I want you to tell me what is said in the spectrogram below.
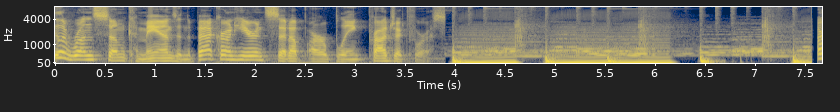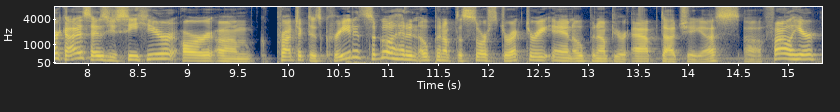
It'll run some commands in the background here and set up our blank project for us. Alright guys, as you see here, our um, project is created, so go ahead and open up the source directory and open up your app.js uh, file here,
